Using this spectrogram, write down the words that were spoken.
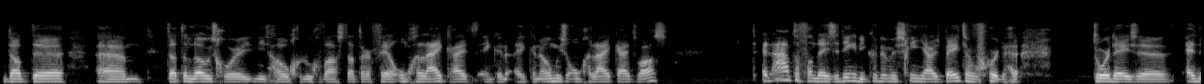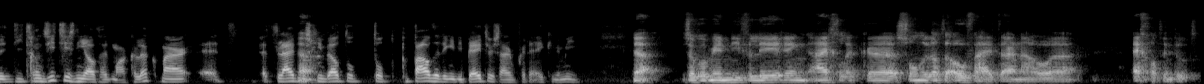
dat de, ehm, dat de loonsgroei niet hoog genoeg was, dat er veel ongelijkheid, eco- economische ongelijkheid was. Een aantal van deze dingen die kunnen misschien juist beter worden door deze. En die, die transitie is niet altijd makkelijk, maar het, het leidt Ja. misschien wel tot, tot bepaalde dingen die beter zijn voor de economie. Ja, dus ook wat meer nivellering eigenlijk, eh, zonder dat de overheid daar nou eh, echt wat in doet.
